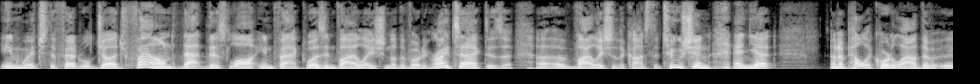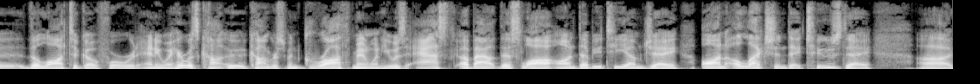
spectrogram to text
in which the federal judge found that this law, in fact, was in violation of the Voting Rights Act, is a, a violation of the Constitution, and yet an appellate court allowed the uh, the law to go forward anyway. Here was Con- uh, Congressman Grothman when he was asked about this law on WTMJ on election day, Tuesday uh,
